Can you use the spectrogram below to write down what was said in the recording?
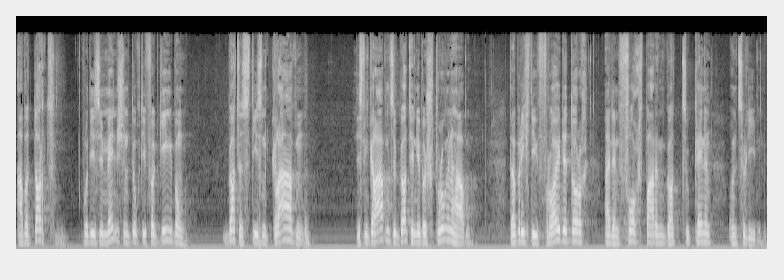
Aber dort, wo diese Menschen durch die Vergebung Gottes diesen Graben, diesen Graben zu Gott hin übersprungen haben, da bricht die Freude durch, einen furchtbaren Gott zu kennen und zu lieben.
